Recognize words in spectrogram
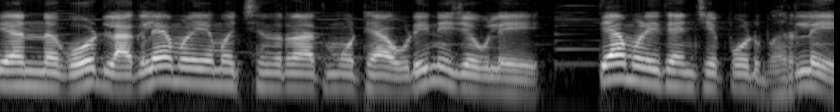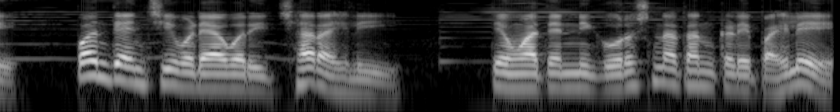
ते अन्न गोड लागल्यामुळे मच्छिंद्रनाथ मोठ्या आवडीने जेवले. त्यामुळे त्यांचे पोट भरले पण त्यांची वड्यावर इच्छा राहिली. तेव्हा त्यांनी गोरक्षनाथांकडे पाहिले.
